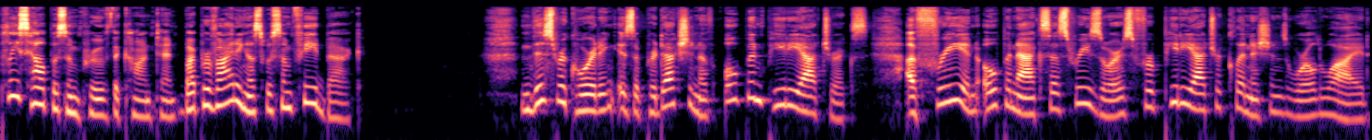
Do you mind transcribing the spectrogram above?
Please help us improve the content by providing us with some feedback. This recording is a production of Open Pediatrics, a free and open access resource for pediatric clinicians worldwide.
